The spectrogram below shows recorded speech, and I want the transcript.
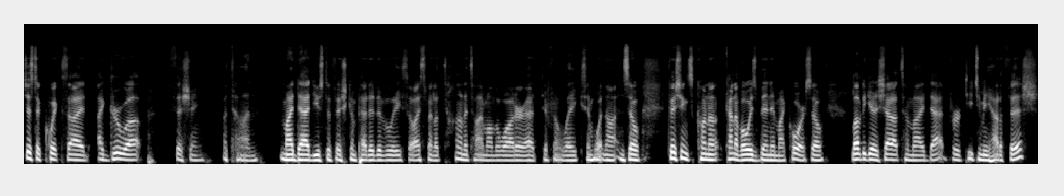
just a quick side, I grew up fishing a ton. My dad used to fish competitively, so I spent a ton of time on the water at different lakes and whatnot. And so fishing's kind of kind of always been in my core. So love to get a shout out to my dad for teaching me how to fish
